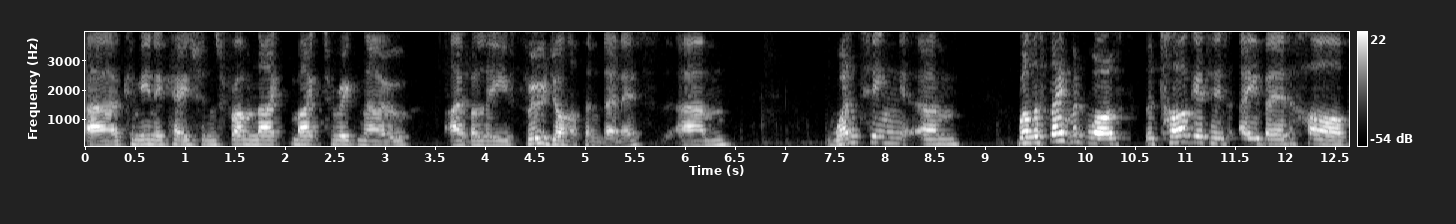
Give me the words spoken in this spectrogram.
uh, communications from Mike, Mike Terrigno, I believe, through Jonathan Denis, um, wanting. Um, well, the statement was the target is Abed Harb,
